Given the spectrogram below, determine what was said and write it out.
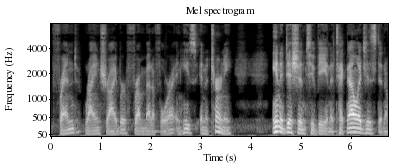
friend Ryan Schreiber from Metaphora, and he's an attorney. in addition to being a technologist and a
